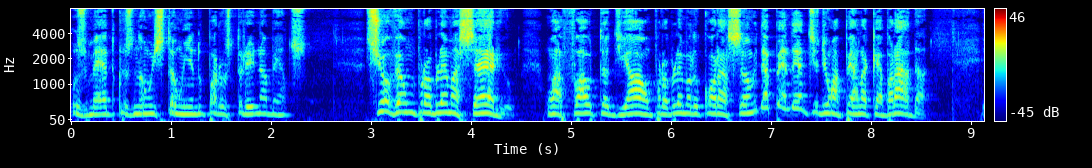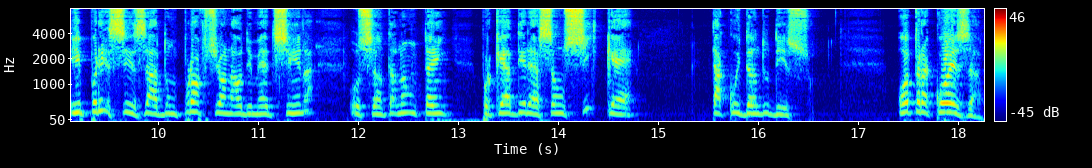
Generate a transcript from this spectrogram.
os médicos não estão indo para os treinamentos. Se houver um problema sério, uma falta de ar, um problema do coração, independente de uma perna quebrada, e precisar de um profissional de medicina, o Santa não tem, porque a direção sequer está cuidando disso. Outra coisa,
